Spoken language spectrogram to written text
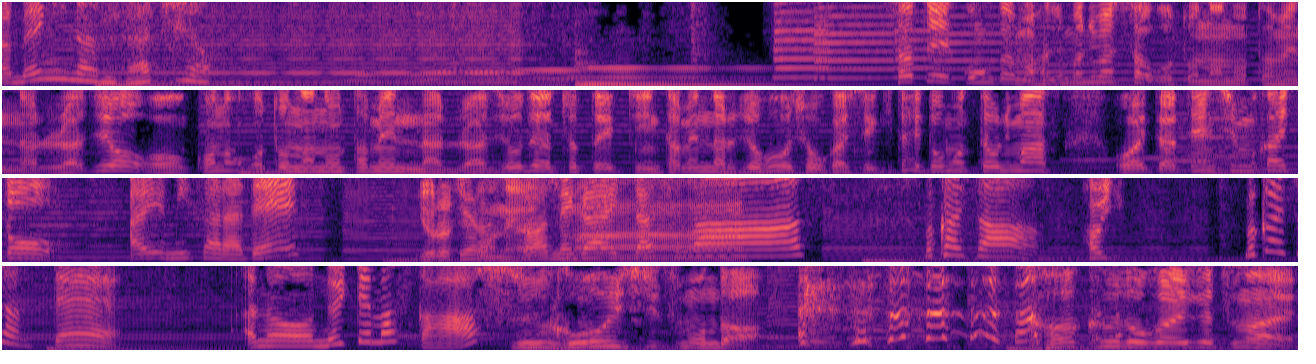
ためになるラジオさて、今回も始まりました。大人のためになるラジオ。この大人のためになるラジオでは、ちょっとエッチにためになる情報を紹介していきたいと思っております。お相手は天心向井と、あゆみさらですよろしくよお願いします。いたします向井さんはい。向井さんってあの抜いてますか？すごい質問だ。角度がえげつない。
